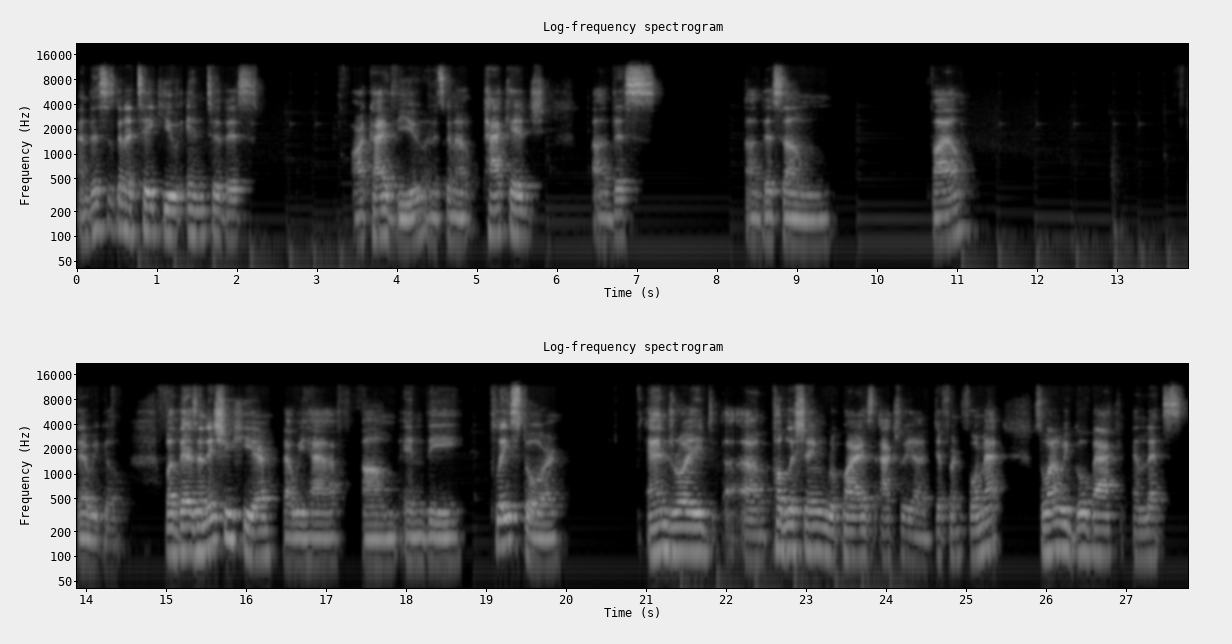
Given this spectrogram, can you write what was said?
And this is going to take you into this archive view and it's going to package uh, this uh, this um, file. There we go. But there's an issue here that we have um, in the Play Store. Android uh, um, publishing requires actually a different format. So why don't we go back and let's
